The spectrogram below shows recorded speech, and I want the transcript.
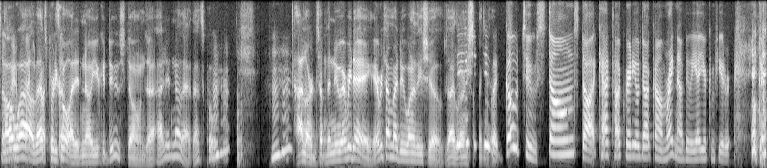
So oh wow, that's pretty cool. Up. I didn't know you could do stones. I, I didn't know that. That's cool. Mm-hmm. Mm-hmm. I learn something new every day. Every time I do one of these shows, I learn you something do new. it. Go to stones.cattalkradio.com right now, Dewey, at your computer. Okay.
